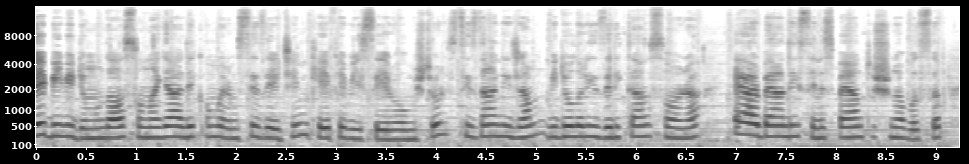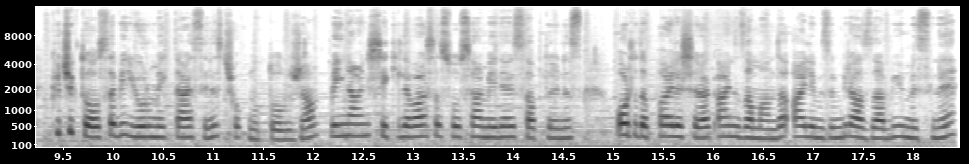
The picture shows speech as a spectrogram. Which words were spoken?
Ve bir videomun daha sonuna geldik. Umarım sizler için keyifli bir seyir olmuştur. Sizden ricam videoları izledikten sonra eğer beğendiyseniz beğen tuşuna basıp küçük de olsa bir yorum eklerseniz çok mutlu olacağım. Ve yine aynı şekilde varsa sosyal medya hesaplarınız orada da paylaşarak aynı zamanda ailemizin biraz daha büyümesine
